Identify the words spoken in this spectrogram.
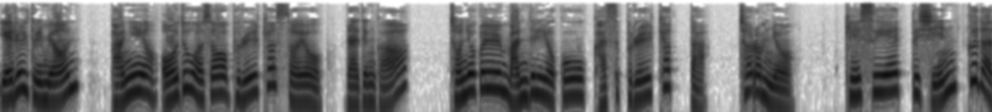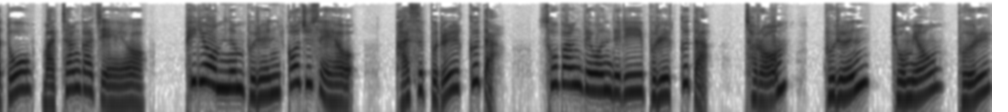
예를 들면 방이 어두워서 불을 켰어요. 라든가 저녁을 만들려고 가스불을 켰다. 처럼요. 게스의 뜻인 끄다도 마찬가지예요. 필요 없는 불은 꺼주세요. 가스불을 끄다. 소방대원들이 불을 끄다. 처럼 불은 조명, 불,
